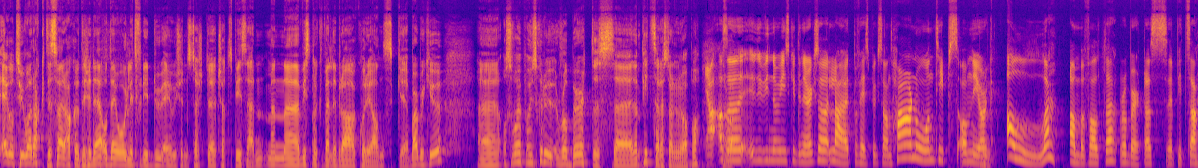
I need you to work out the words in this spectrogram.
Jeg og Tuva rakk dessverre akkurat ikke det, og det er jo òg litt fordi du er jo ikke den største kjøttspiseren, men visstnok veldig bra koreansk eh, barbecue. Eh, og så var jeg på, husker du Robertas, uh, den pizzarestauranten vi var på? Ja, altså, når vi skulle til New York, så la jeg ut på Facebook sånn Har noen tips om New York? Mm. Alle anbefalte Robertas eh, pizza.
